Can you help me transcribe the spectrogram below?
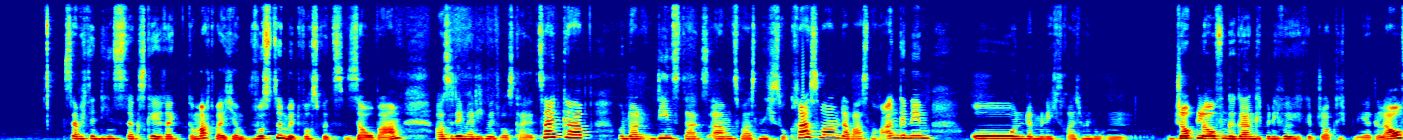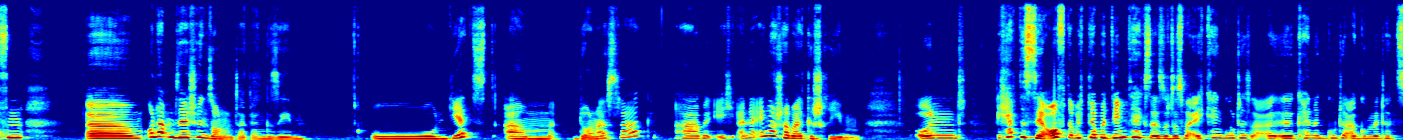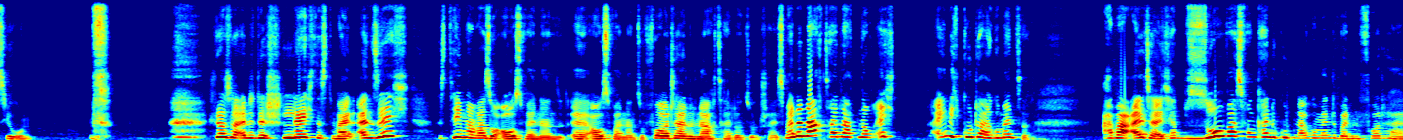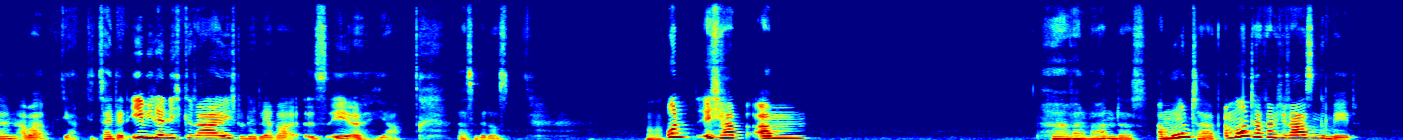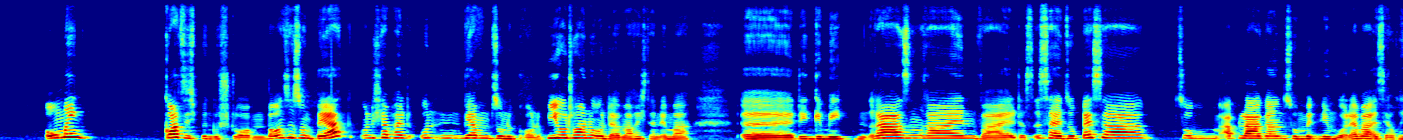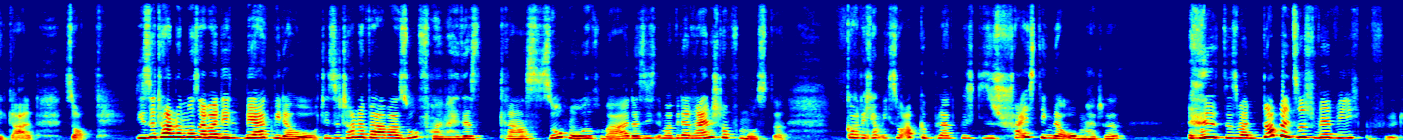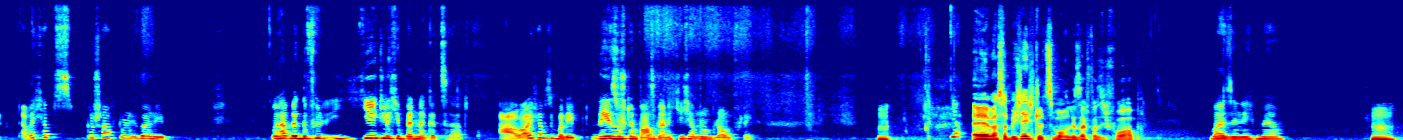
Habe ich dann dienstags direkt gemacht, weil ich ja wusste, mittwochs wird es sauwarm. Außerdem hätte ich mittwochs keine Zeit gehabt. Und dann dienstags abends war es nicht so krass warm, da war es noch angenehm. Und dann bin ich 30 Minuten Joglaufen gegangen. Ich bin nicht wirklich gejoggt, ich bin eher gelaufen. Ähm, und habe einen sehr schönen Sonnenuntergang gesehen. Und jetzt am Donnerstag habe ich eine Englischarbeit geschrieben. Und ich habe das sehr oft, aber ich glaube, bei dem Text, also das war echt kein gutes, äh, keine gute Argumentation. Ich glaube, das war eine der schlechtesten, weil an sich, das Thema war so Auswandern, äh, Auswandern, so Vorteile, Nachteile und so ein Scheiß. Meine Nachteile hatten auch echt eigentlich gute Argumente. Aber Alter, ich habe sowas von keine guten Argumente bei den Vorteilen. Aber ja, die Zeit hat eh wieder nicht gereicht und der Lehrer ist eh, äh, ja, lassen wir das. Hm. Und ich habe am, Hä, wann war denn das? Am Montag. Am Montag habe ich Rasen gemäht. Oh mein Gott, ich bin gestorben. Bei uns ist so ein Berg und ich habe halt unten, wir haben so eine braune Biotonne und da mache ich dann immer äh, den gemähten Rasen rein, weil das ist halt so besser zum Ablagern, zum Mitnehmen, whatever, ist ja auch egal. So. Diese Tonne muss aber den Berg wieder hoch. Diese Tonne war aber so voll, weil das Gras so hoch war, dass ich es immer wieder reinstopfen musste. Gott, ich habe mich so abgeplagt, bis ich dieses Scheißding da oben hatte. das war doppelt so schwer wie ich gefühlt. Aber ich habe es geschafft und überlebt. Und habe dann gefühlt jegliche Bänder gezerrt. Aber ich habe es überlebt. Nee, so schlimm war es gar nicht. Ich habe nur einen blauen Fleck. Äh, was habe ich eigentlich letzte Woche gesagt, was ich vorhab? Weiß ich nicht mehr. Hm.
